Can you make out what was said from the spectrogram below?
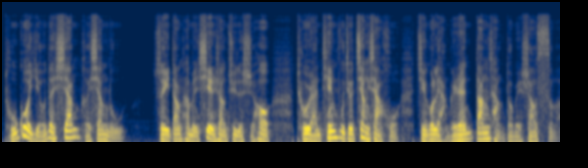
涂过油的香和香炉。所以，当他们献上去的时候，突然天父就降下火，结果两个人当场都被烧死了，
